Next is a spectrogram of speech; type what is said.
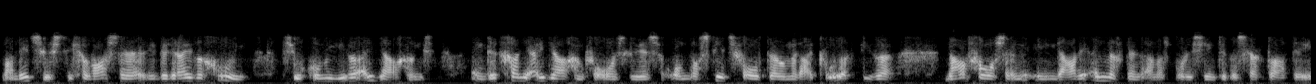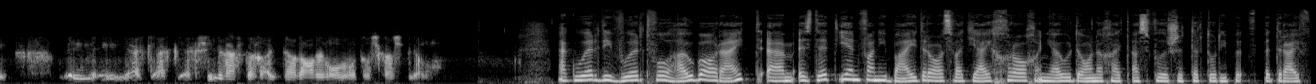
maar net soos die gewasse, die bedrywe groei, so kom hier uitdagings en dit gaan die uitdaging vir ons wees om nog steeds vol te hou met daai proaktiewe navorsing en daardie inligting aan ons produsente beskikbaar te hê en, en ek ek ek sien regtig uit na daardie rol wat ons kan speel. Ek hoor die woord volhoubaarheid. Ehm um, is dit een van die bydraes wat jy graag in jou hoedanigheid as voorsitter tot die bedryf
